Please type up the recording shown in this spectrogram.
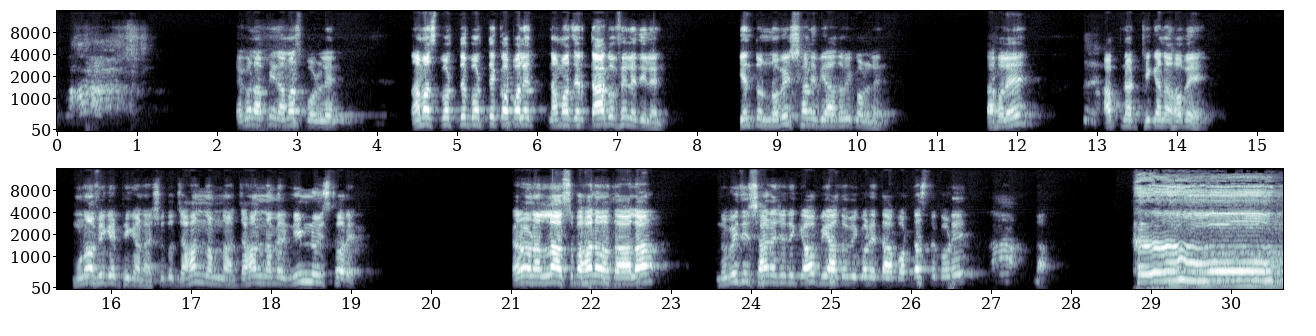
এখন আপনি নামাজ পড়লেন। নামাজ পড়তে পড়তে কপালে নামাজের দাগও ফেলে দিলেন। কিন্তু নবীর সামনে বিয়াদবি করলেন। তাহলে আপনার ঠিকানা হবে মুনাফিকের ঠিকানা শুধু জাহান নাম না জাহান নামের নিম্ন স্তরে। কারণ আল্লাহ সুবাহান তাআলা নবীজির সামনে যদি কেউ বিয়াদবি করে, তা বরদাস্ত করে না। Oh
